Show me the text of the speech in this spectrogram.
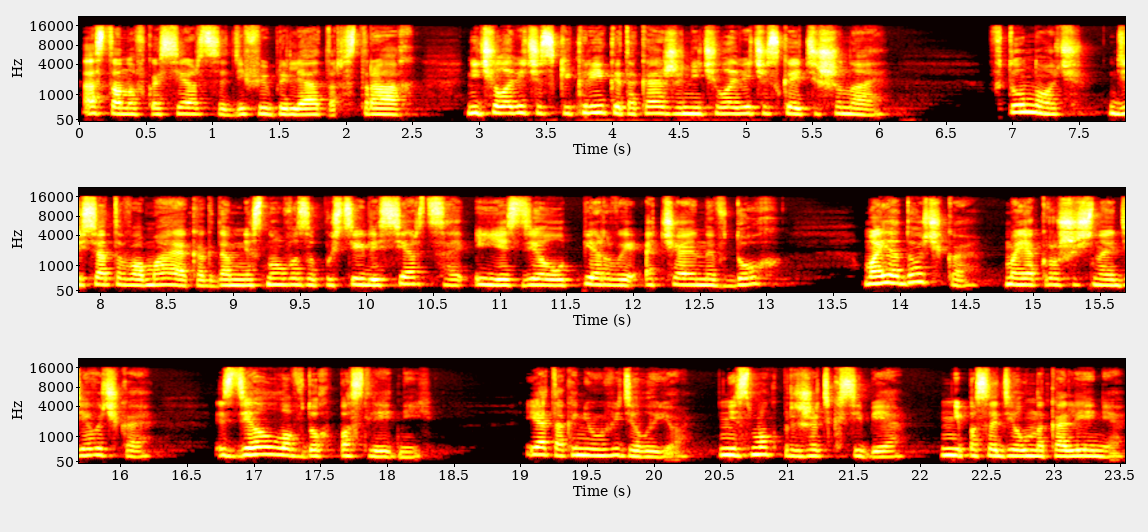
Остановка сердца, дефибриллятор, страх, нечеловеческий крик и такая же нечеловеческая тишина. В ту ночь, 10 мая, когда мне снова запустили сердце, и я сделал первый отчаянный вдох, моя дочка, моя крошечная девочка, сделала вдох последний. Я так и не увидел ее, не смог прижать к себе, не посадил на колени,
